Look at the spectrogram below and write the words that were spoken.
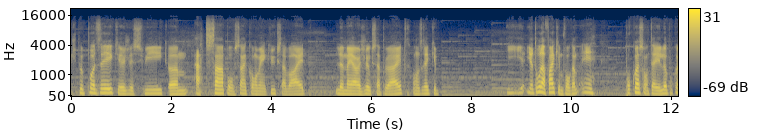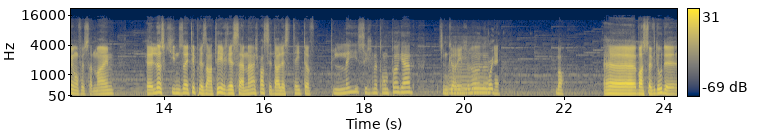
je peux pas dire que je suis comme à 100% convaincu que ça va être le meilleur jeu que ça peut être. On dirait que il y, a trop d'affaires qui me font comme Eh, pourquoi sont allés là, pourquoi ils ont fait ça de même? Euh, là, ce qui nous a été présenté récemment, je pense que c'est dans le State of Play, si je me trompe pas, Gab. Tu me corrigeras. Là, Mm, oui. mais- Bon. Euh, bon, c'est une vidéo de,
